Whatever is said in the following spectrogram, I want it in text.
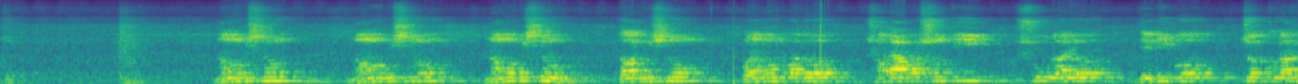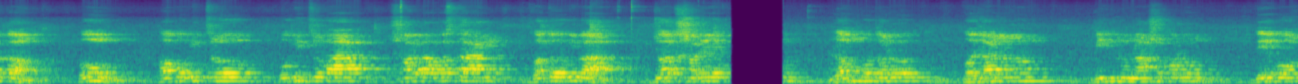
আমি গণেশ দাও তারপর লক্ষ্মী দাও, যে তারপর নারায়ণ। ঠিক আছে? আলাদা তিন তিন রকম নাম। বিষ্ণু নম বিষ্ণু নম বিষ্ণু তদ বিষ্ণু পরমপদ সদা পশ্যন্তি সুরয় দেবীব চক্ষুরাতম ওম অপবিত্র পবিত্র বা সর্বাবস্থান গত বিবাহ যৎ স্বরে লম্বদর গজাননম বিঘ্ন নাশকরম দেবম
